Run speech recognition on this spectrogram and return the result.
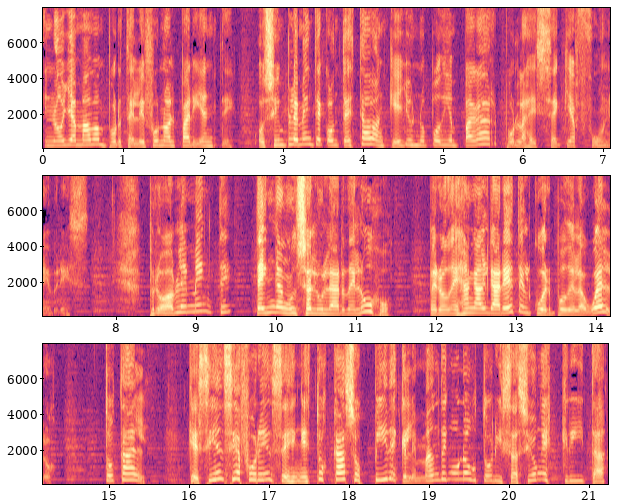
y no llamaban por teléfono al pariente, o simplemente contestaban que ellos no podían pagar por las exequias fúnebres. Probablemente tengan un celular de lujo, pero dejan al garete el cuerpo del abuelo. Total, que Ciencias Forenses en estos casos pide que le manden una autorización escrita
